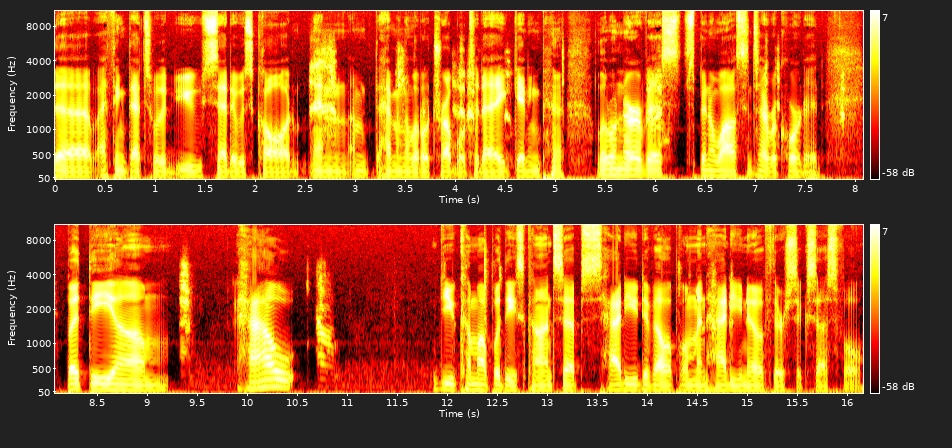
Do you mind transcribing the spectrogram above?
the I think that's what you said it was called and I'm having a little trouble today getting a little nervous it's been a while since I recorded but the um how do you come up with these concepts how do you develop them and how do you know if they're successful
